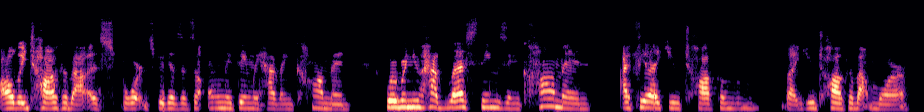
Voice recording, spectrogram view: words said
all we talk about is sports because it's the only thing we have in common. Where when you have less things in common, I feel like you talk um, like you talk about more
